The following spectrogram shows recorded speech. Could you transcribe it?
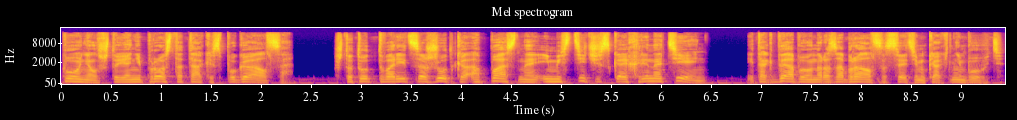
Понял, что я не просто так испугался, что тут творится жутко опасная и мистическая хренотень, и тогда бы он разобрался с этим как-нибудь.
